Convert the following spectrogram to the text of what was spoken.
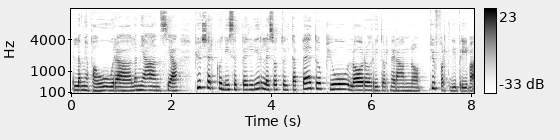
la mia paura, la mia ansia, più cerco di seppellirle sotto il tappeto, più loro ritorneranno più forti di prima,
